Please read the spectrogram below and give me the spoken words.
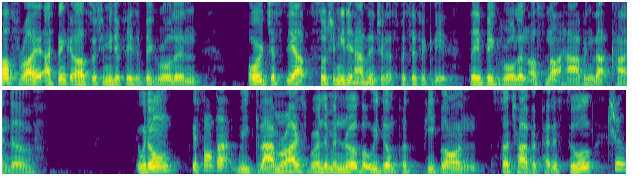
tough, right? I think uh, social media plays a big role in, or just yeah, social media and the Mm-hmm. internet specifically play a big role in us not having that kind of. We don't. It's not that we glamorize Marilyn Monroe, but we don't put people on such high of a pedestal. True,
